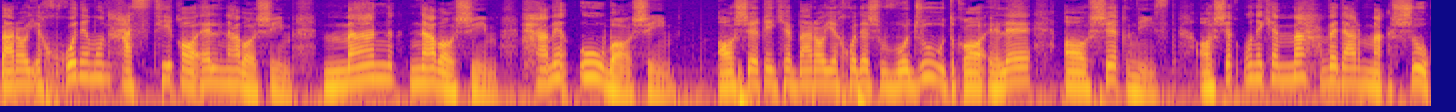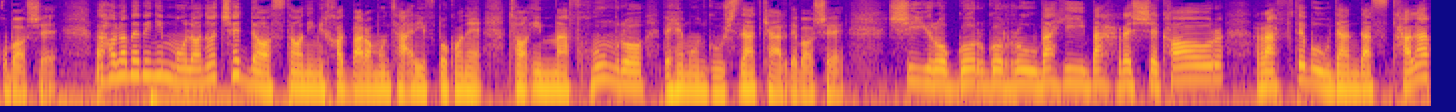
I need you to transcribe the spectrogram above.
برای خودمون هستی قائل نباشیم من نباشیم همه او باشیم. عاشقی که برای خودش وجود قائله عاشق نیست. عاشق اونه که محو در معشوق باشه. و حالا ببینیم مولانا چه داستانی می‌خواد برامون تعریف بکنه تا این مفهوم رو به همون گوش زد کرده باشه. شیر و گرگ و روبهی بهر شکار رفته بودند از طلب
